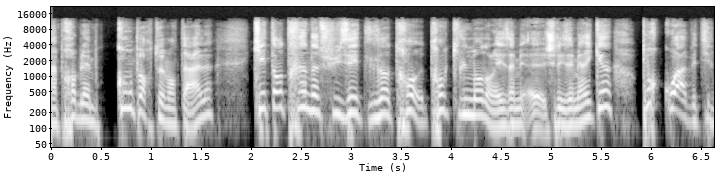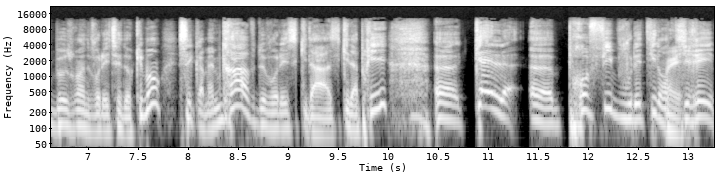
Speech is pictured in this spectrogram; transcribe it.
un problème comportemental qui est en train d'infuser tran- tran- tranquillement dans les, Amé- euh, chez les Américains. Pourquoi avait-il besoin de voler ces documents? C'est quand même grave de voler ce qu'il a, ce qu'il a pris. Euh, quel euh, profit voulait-il en Oui. tirer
